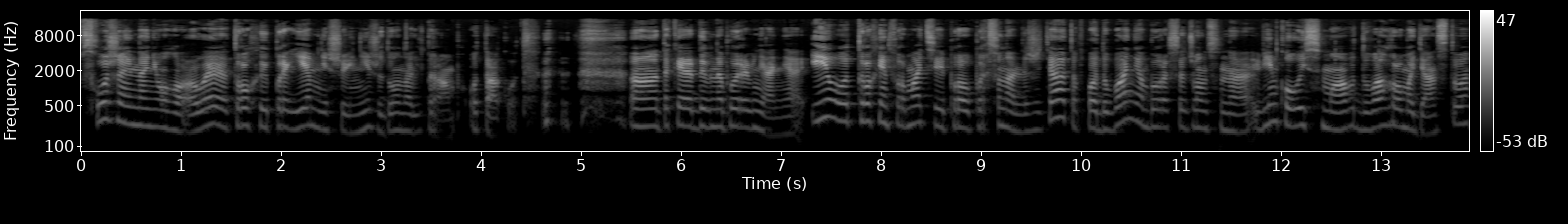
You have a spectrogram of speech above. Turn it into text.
схожий на нього, але трохи приємніший, ніж Дональд Трамп. Отак от. Таке дивне порівняння. І от трохи інформації про персональне життя та вподобання Бориса Джонсона. Він колись мав два громадянства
